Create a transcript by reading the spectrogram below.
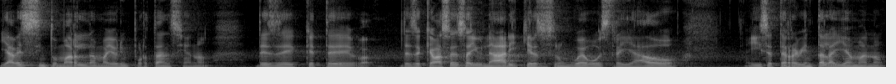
y a veces sin tomarle la mayor importancia, ¿no? Desde que te desde que vas a desayunar y quieres hacer un huevo estrellado y se te revienta la yema, ¿no?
